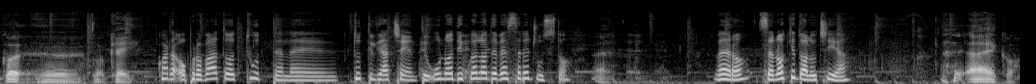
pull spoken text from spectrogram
co- eh, ok, Guarda, ho provato tutte le- tutti gli accenti. Uno di quello deve essere giusto, Eh. vero? Se no chiedo a Lucia. ah, ecco.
